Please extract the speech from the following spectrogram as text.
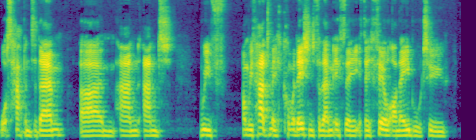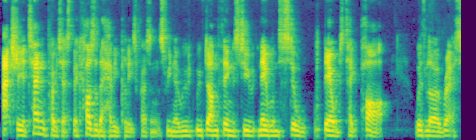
what's happened to them, um, and and we've and we've had to make accommodations for them if they if they feel unable to actually attend protests because of the heavy police presence. You know, we've, we've done things to enable them to still be able to take part with lower risk.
